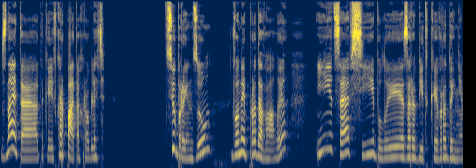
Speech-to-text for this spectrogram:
Знаєте, такий в Карпатах роблять. Цю бринзу вони продавали. І це всі були заробітки в родині.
